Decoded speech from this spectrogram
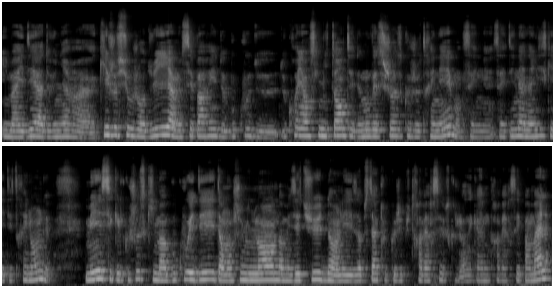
Il m'a aidé à devenir euh, qui je suis aujourd'hui, à me séparer de beaucoup de, croyances limitantes et de mauvaises choses que je traînais. Bon, ça a été une analyse qui a été très longue, mais c'est quelque chose qui m'a beaucoup aidé dans mon cheminement, dans mes études, dans les obstacles que j'ai pu traverser, parce que j'en ai quand même traversé pas mal,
